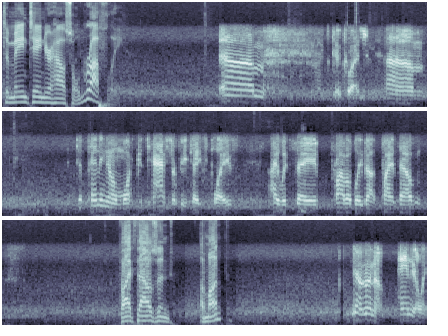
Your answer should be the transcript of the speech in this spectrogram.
to maintain your household, roughly? Um, that's a good question. Um, depending on what catastrophe takes place, I would say probably about five thousand. Five thousand a month? No, no, no, annually.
